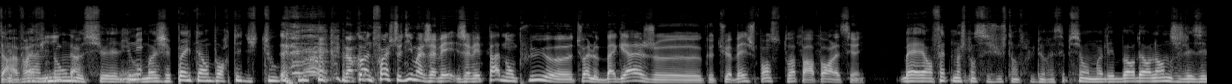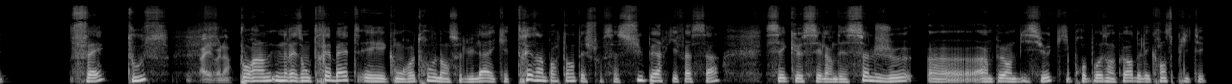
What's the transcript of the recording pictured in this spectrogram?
t'as un Eh vrai ben feeling. non, monsieur Elio. Mais- Moi, j'ai pas été emporté du tout. Mais encore une fois, je te dis, moi, j'avais, j'avais pas non plus, euh, tu vois, le bagage euh, que tu avais, je pense, toi, par rapport à la série. Ben, en fait, moi, je pense que c'est juste un truc de réception. Moi, les Borderlands, je les ai faits tous Ouais, voilà. pour un- une raison très bête et qu'on retrouve dans celui-là et qui est très importante et je trouve ça super qu'ils fassent ça, c'est que c'est l'un des seuls jeux euh, un peu ambitieux qui propose encore de l'écran splitté.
